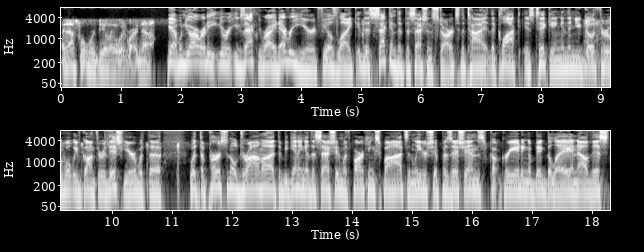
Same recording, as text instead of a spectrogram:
And that's what we're dealing with right now. Yeah, when you already you're exactly right. Every year it feels like the second that the session starts, the time the clock is ticking, and then you go through what we've gone through this year with the with the personal drama at the beginning of the session with parking spots and leadership positions co- creating a big delay, and now this,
